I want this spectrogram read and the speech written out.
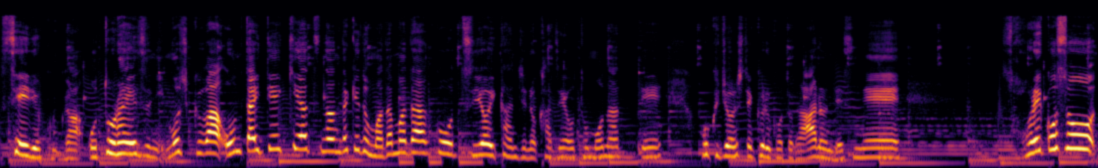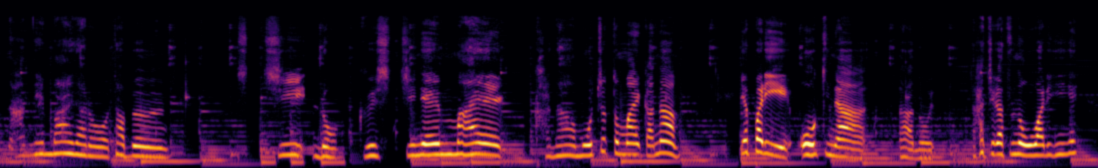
勢力が衰えずにもしくは温帯低気圧なんだけどまだまだこう強い感じの風を伴って北上してくることがあるんですね。それこそ何年前だろう多分67年前かなもうちょっと前かなやっぱり大きなあの8月の終わりにね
